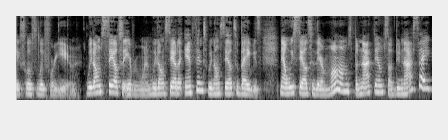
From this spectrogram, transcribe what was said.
exclusively for you. We don't sell to everyone. We don't sell to infants. We don't sell to babies. Now we sell to their moms, but not them. So do not say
